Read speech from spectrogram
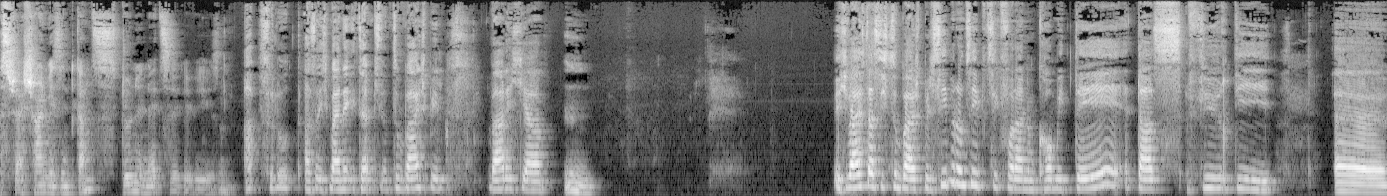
Es erscheint mir, sind ganz dünne Netze gewesen. Absolut. Also ich meine, zum Beispiel war ich ja, ich weiß, dass ich zum Beispiel 77 von einem Komitee, das für die äh,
